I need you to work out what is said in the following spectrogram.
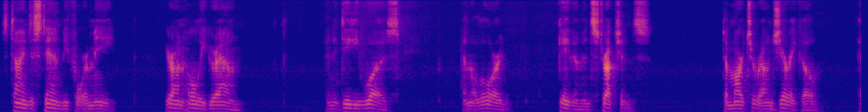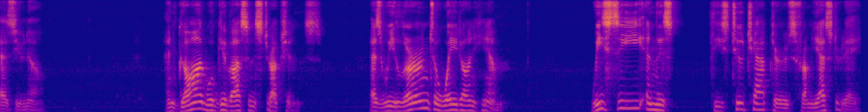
It's time to stand before me. You're on holy ground. And indeed he was. And the Lord gave him instructions to march around Jericho, as you know. And God will give us instructions as we learn to wait on Him. We see in this, these two chapters from yesterday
